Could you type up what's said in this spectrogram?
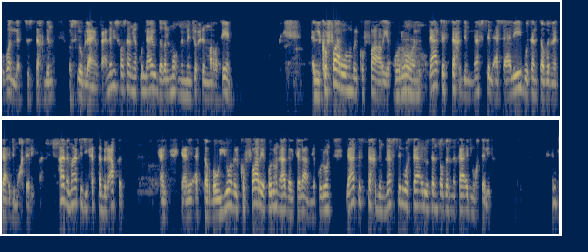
وظلت تستخدم أسلوب لا ينفع. النبي صلى الله عليه وسلم يقول لا يدغ المؤمن من جحر مرتين. الكفار وهم الكفار يقولون لا تستخدم نفس الأساليب وتنتظر نتائج مختلفة. هذا ما تجي حتى بالعقل. يعني يعني التربويون الكفار يقولون هذا الكلام يقولون لا تستخدم نفس الوسائل وتنتظر نتائج مختلفة. انت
